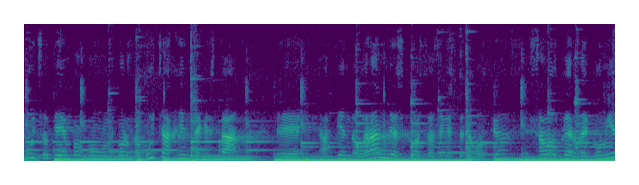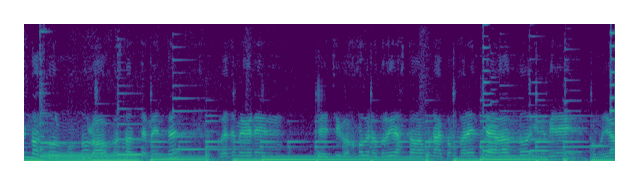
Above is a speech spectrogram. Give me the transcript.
mucho tiempo, conozco mucha gente que está eh, haciendo grandes cosas en este negocio. Es algo que recomiendo a todo el mundo, lo hago constantemente. A veces me vienen eh, chicos jóvenes, otro día estaba en una conferencia dando y me viene, como yo,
